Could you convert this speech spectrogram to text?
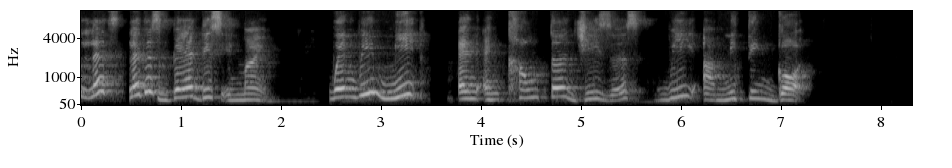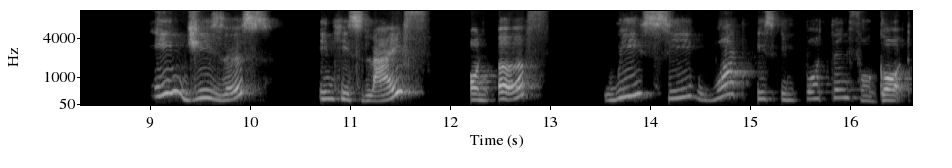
let's let us bear this in mind. When we meet and encounter Jesus, we are meeting God. In Jesus, in his life on earth, we see what is important for God.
